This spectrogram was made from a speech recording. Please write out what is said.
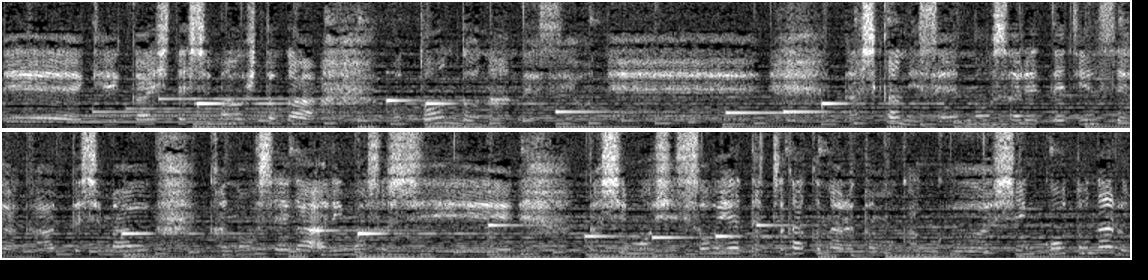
て警戒してしまう人がほとんどなんですよね。確かに洗脳されて人生が変わってしまう可能性がありますし私も思想や哲学ならともかく信仰となる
